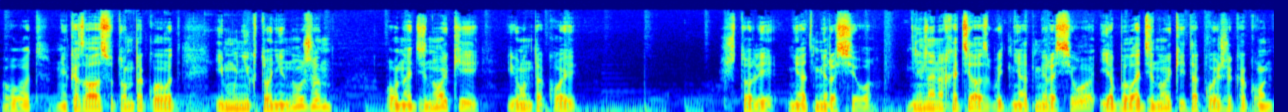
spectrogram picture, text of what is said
Вот. Мне казалось, вот он такой вот, ему никто не нужен, он одинокий, и он такой, что ли, не от мира сего. Мне, наверное, хотелось быть не от мира сего. Я был одинокий такой же, как он.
